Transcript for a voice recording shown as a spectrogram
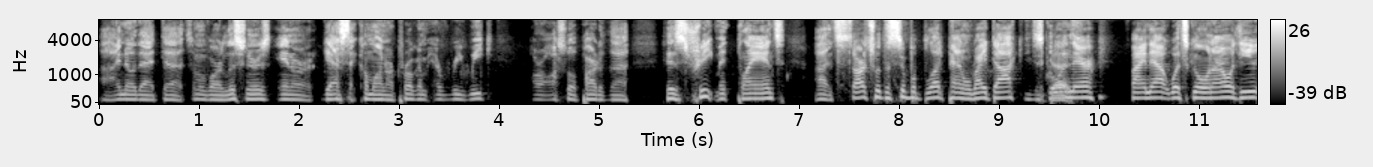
Uh, I know that uh, some of our listeners and our guests that come on our program every week are also a part of the his treatment plans. Uh, it starts with a simple blood panel, right, Doc? You just go in there, find out what's going on with you,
